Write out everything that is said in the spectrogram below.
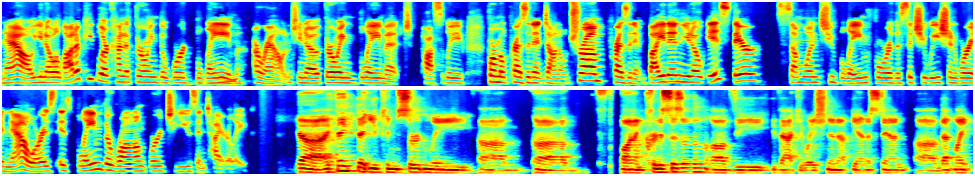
now you know a lot of people are kind of throwing the word blame around you know throwing blame at possibly former president donald trump president biden you know is there someone to blame for the situation we're in now or is, is blame the wrong word to use entirely? Yeah i think that you can certainly um, uh, find criticism of the evacuation in afghanistan. Uh, that might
